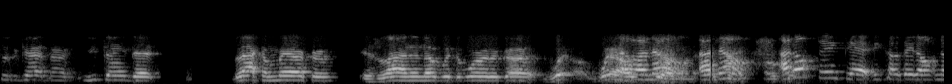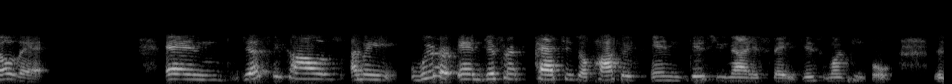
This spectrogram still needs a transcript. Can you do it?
Sister Catherine, you think that Black America is lining up with the Word of God? Where, where No, are I we don't. on I don't. Okay, I don't think that because they don't know that. And just because I mean we're in different patches or pockets in this United States, this one people, the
